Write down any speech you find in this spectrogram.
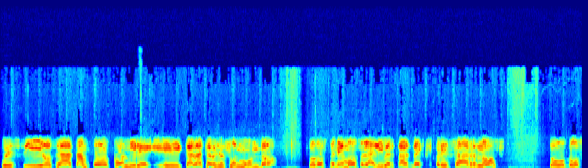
Pues sí, o sea, tampoco, mire, eh, cada cabeza es un mundo, todos tenemos la libertad de expresarnos, todos,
